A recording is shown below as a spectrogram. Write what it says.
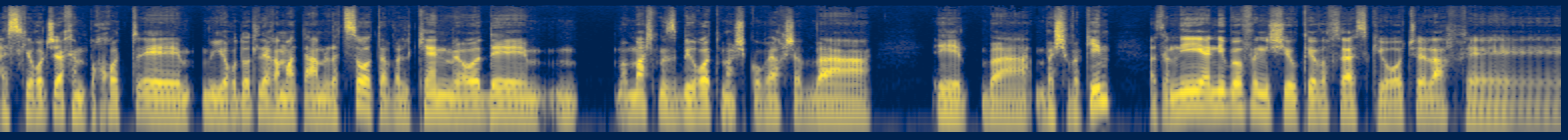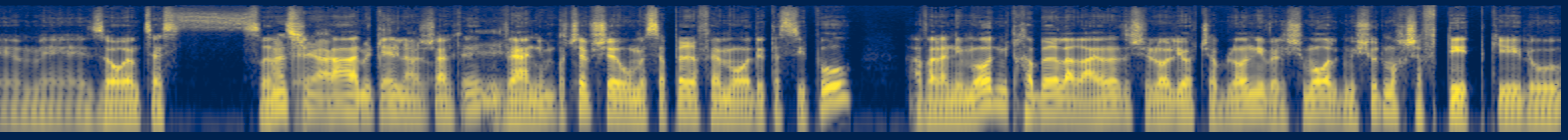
הסקירות שלכם פחות אה, יורדות לרמת ההמלצות, אבל כן מאוד אה, ממש מסבירות מה שקורה עכשיו ב, אה, ב, בשווקים. אז אני, אני באופן אישי עוקב אחרי הסקירות שלך אה, מאזור אמצע 21, כן, ואני חושב שהוא מספר יפה מאוד את הסיפור. אבל אני מאוד מתחבר לרעיון הזה של לא להיות שבלוני ולשמור על גמישות מחשבתית, כאילו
